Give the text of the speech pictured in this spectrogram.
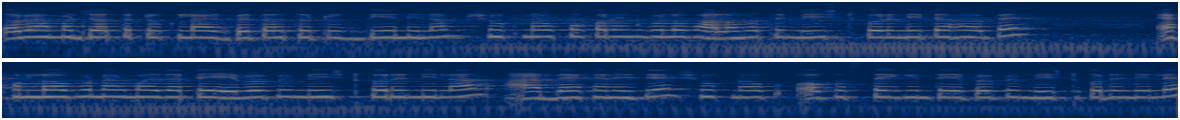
তবে আমার যতটুক লাগবে ততটুক দিয়ে নিলাম। শুকনো উপকরণগুলো ভালো মতো মিক্সড করে নিতে হবে। এখন লবণ আর ময়দাটা এভাবে মিক্সড করে নিলাম। আর দেখেন যে শুকনো অবস্থায় কিন্তু এভাবে মিক্সড করে নিলে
